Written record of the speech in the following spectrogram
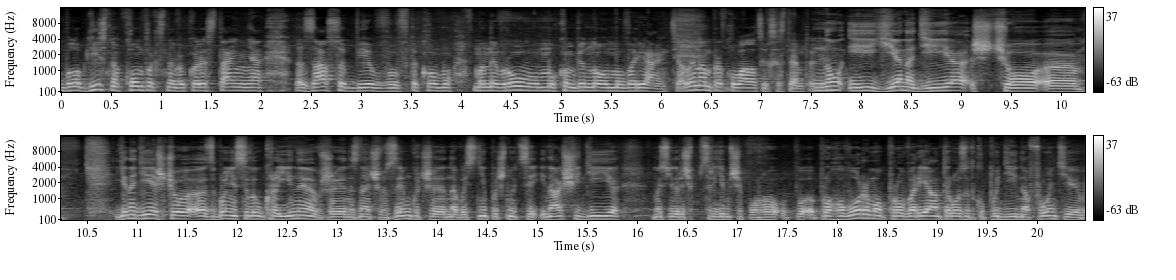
було б дійсно комплексне використання засобів в такому маневровому комбінованому варіанті. Але нам бракувало цих систем тоді. Ну і є надія, що е, Є надія, що е, Збройні сили України вже не знаю, чи взимку чи навесні почнуться інакші дії. Ми сьогодні, до речі, Сергієм ще проговоримо про варіанти розвитку подій на фронті.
